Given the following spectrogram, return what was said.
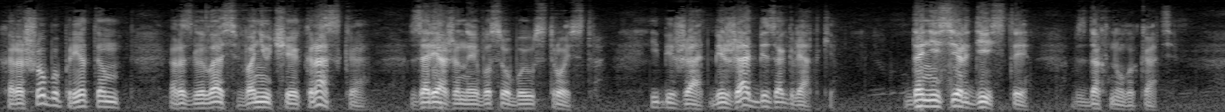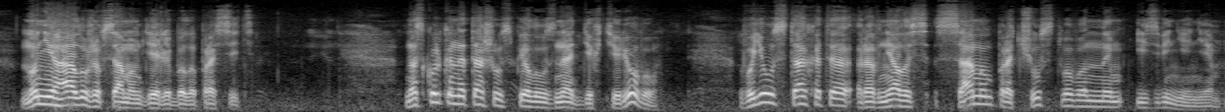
Хорошо бы при этом разлилась вонючая краска, заряженная в особое устройство, и бежать, бежать без оглядки. Да не сердись ты, вздохнула Катя. Но не Аллу же в самом деле было просить. Насколько Наташа успела узнать Дегтяреву, в ее устах это равнялось самым прочувствованным извинением.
